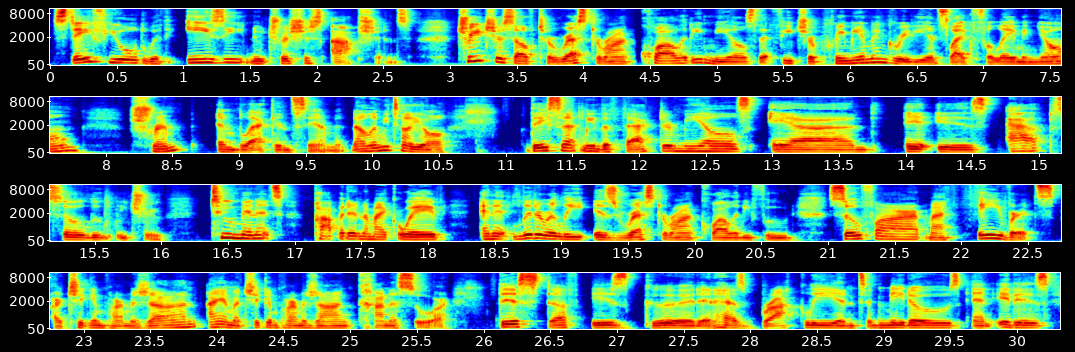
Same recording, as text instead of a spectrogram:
Stay fueled with easy, nutritious options. Treat yourself to restaurant quality meals that feature premium ingredients like filet mignon, shrimp, and blackened salmon. Now, let me tell y'all, they sent me the factor meals, and it is absolutely true. Two minutes, pop it in a microwave, and it literally is restaurant quality food. So far, my favorites are chicken parmesan. I am a chicken parmesan connoisseur. This stuff is good. It has broccoli and tomatoes, and it is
